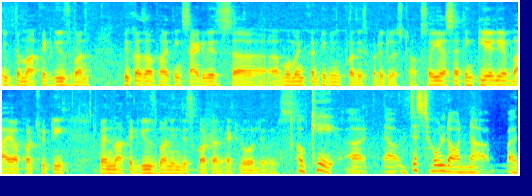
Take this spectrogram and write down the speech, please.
if the market gives one because of I think sideways uh, moment continuing for this particular stock. So yes, I think clearly a buy opportunity when market gives one in this quarter at lower levels. Okay, uh, just hold on, uh, uh,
